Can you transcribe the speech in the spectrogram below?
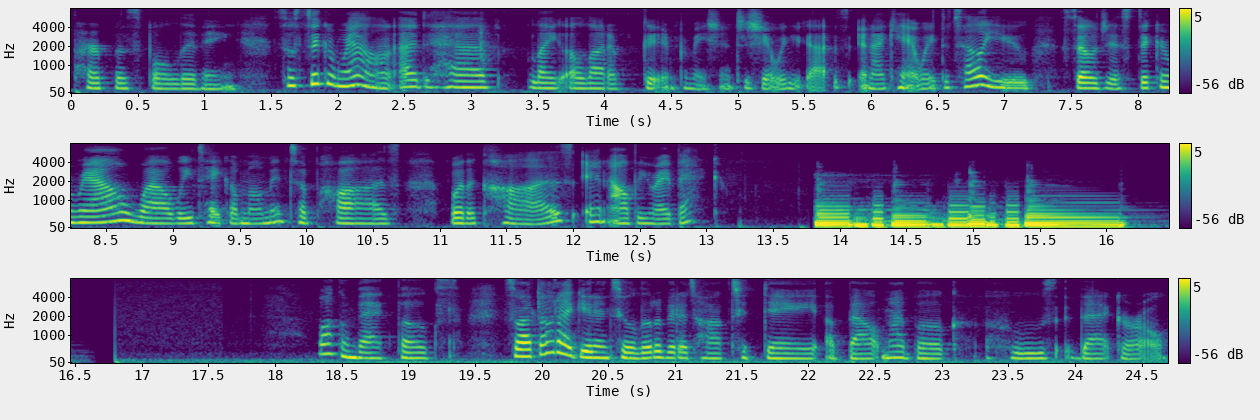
purposeful living. So stick around. I have like a lot of good information to share with you guys, and I can't wait to tell you. So just stick around while we take a moment to pause for the cause, and I'll be right back. Welcome back, folks. So, I thought I'd get into a little bit of talk today about my book, Who's That Girl?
